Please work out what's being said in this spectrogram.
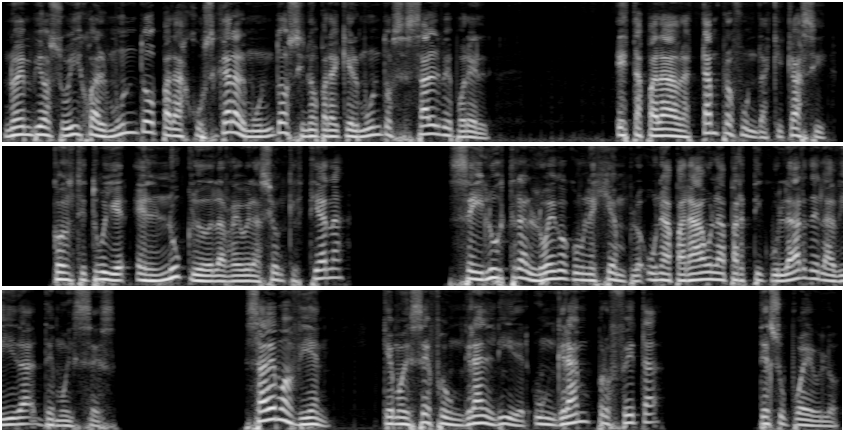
no envió a su Hijo al mundo para juzgar al mundo, sino para que el mundo se salve por Él. Estas palabras tan profundas que casi constituye el núcleo de la revelación cristiana, se ilustra luego con un ejemplo, una parábola particular de la vida de Moisés. Sabemos bien que Moisés fue un gran líder, un gran profeta de su pueblo.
